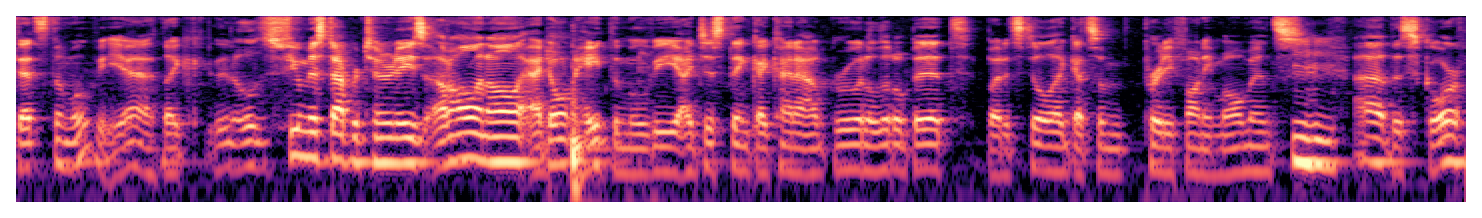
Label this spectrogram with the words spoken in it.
that's the movie. Yeah, like a few missed opportunities. All in all, I don't hate the movie. I just think I kind of outgrew it a little bit, but it still like got some pretty funny moments. Mm-hmm. Uh, the score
